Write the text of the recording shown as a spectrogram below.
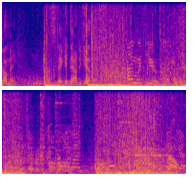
coming. Let's take it down together. I'm with you, Jedi. Tell me when. I'll hold them. Now. Not.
